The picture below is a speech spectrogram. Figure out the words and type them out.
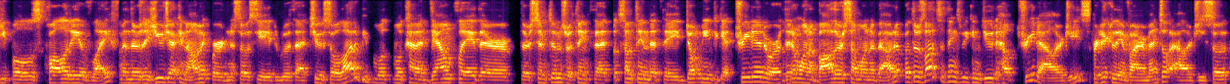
people's quality of life. And there's a huge economic burden associated with that too. So a lot of people will, will kind of downplay their their symptoms or think that it's something that they don't need to get treated or they don't want to bother someone about it. But there's lots of things we can do to help treat allergies, particularly environmental allergies. So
